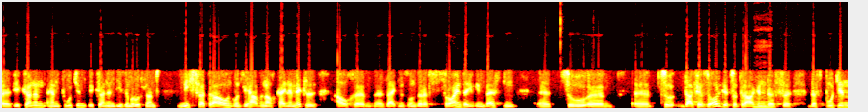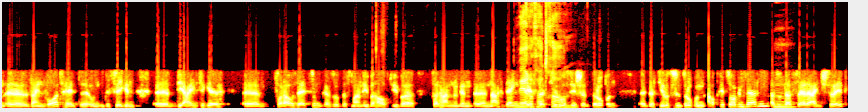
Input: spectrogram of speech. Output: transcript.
wir können Herrn Putin, wir können diesem Russland nicht vertrauen und wir haben auch keine Mittel, auch seitens unserer Freunde im Westen zu äh, zu, dafür Sorge zu tragen, mhm. dass, äh, dass Putin äh, sein Wort hält. Und deswegen äh, die einzige äh, Voraussetzung, also dass man überhaupt über Verhandlungen äh, nachdenkt, wäre ist, dass die russischen Truppen dass die russischen Truppen abgezogen werden. Also mhm. das wäre ein Schritt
